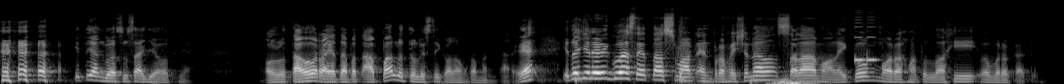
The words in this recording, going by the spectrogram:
itu yang gua susah jawabnya. Kalau lo tahu rakyat dapat apa, lo tulis di kolom komentar ya. Itu aja dari gua, Seta Smart and Professional. Assalamualaikum warahmatullahi wabarakatuh.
